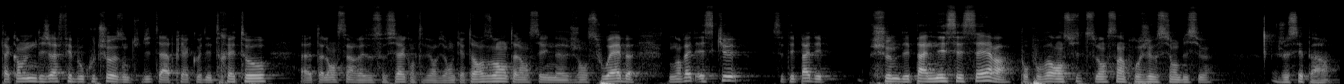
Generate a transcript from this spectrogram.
tu as quand même déjà fait beaucoup de choses. Donc tu dis tu as appris à coder très tôt, tu as lancé un réseau social quand tu avais environ 14 ans, tu as lancé une agence web. Donc en fait, est-ce que c'était pas des, pas nécessaires pour pouvoir ensuite lancer un projet aussi ambitieux? Je sais pas.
